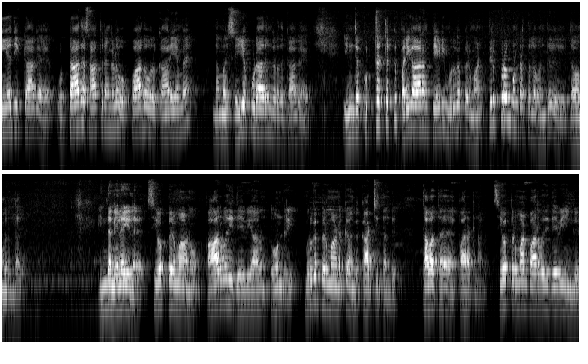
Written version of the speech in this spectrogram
நியதிக்காக ஒட்டாத சாத்திரங்களை ஒப்பாத ஒரு காரியமை நம்ம செய்யக்கூடாதுங்கிறதுக்காக இந்த குற்றத்துக்கு பரிகாரம் தேடி முருகப்பெருமான் திருப்பரங்குன்றத்தில் வந்து தவம் இருந்தார். இந்த நிலையில் சிவபெருமானும் பார்வதி தேவியாரும் தோன்றி முருகப்பெருமானுக்கு அங்கு காட்சி தந்து தவத்தை பாராட்டினாங்க. சிவபெருமான் பார்வதி தேவி இங்கு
